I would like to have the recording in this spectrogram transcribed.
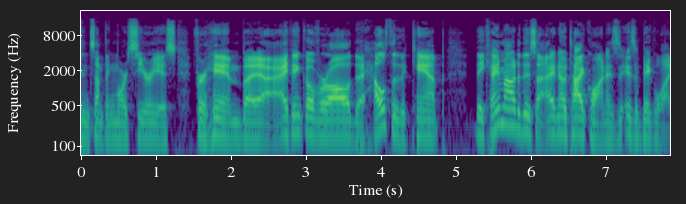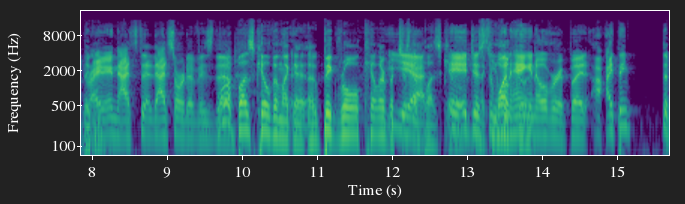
not something more serious for him. But I think overall, the health of the camp – they came out of this. I know Tyquan is, is a big one, big right? One. And that's the, that sort of is the more a buzzkill than like a, a, big role killer, but just yeah, a buzzkill. It just like one hanging good. over it. But I think the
